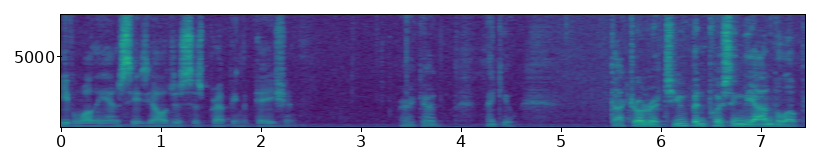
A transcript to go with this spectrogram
even while the anesthesiologist is prepping the patient. Very good. Thank you. Dr. Oderich, you've been pushing the envelope.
